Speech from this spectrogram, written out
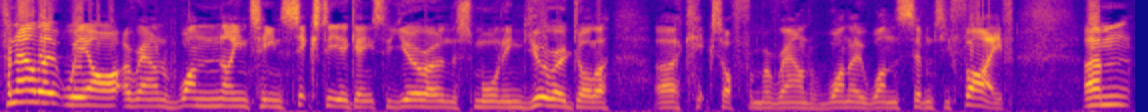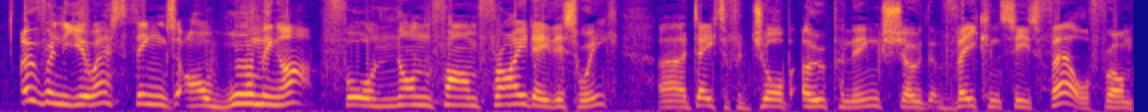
For now, though, we are around 119.60 against the euro, and this morning, euro dollar uh, kicks off from around 101.75. Um, over in the US, things are warming up for non farm Friday this week. Uh, data for job openings showed that vacancies fell from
